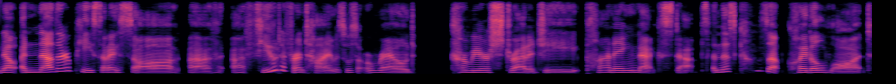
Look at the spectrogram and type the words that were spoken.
Now, another piece that I saw uh, a few different times was around career strategy, planning next steps. And this comes up quite a lot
